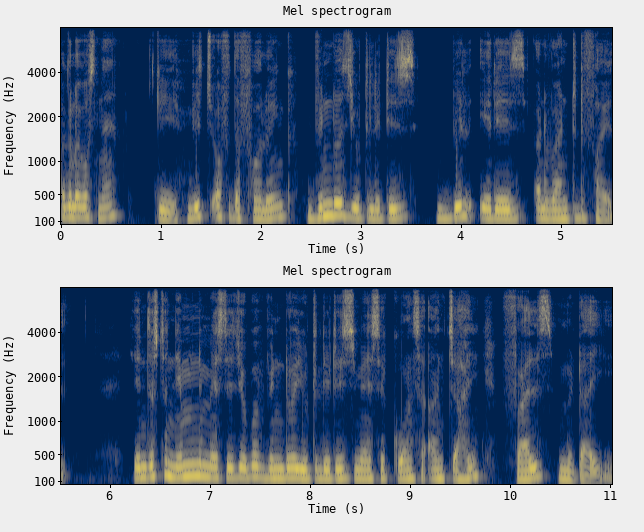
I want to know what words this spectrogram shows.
अगला क्वेश्चन है कि which of the following Windows utilities will erase unwanted file यानी दोस्तों, निम्न में से जो विंडो यूटिलिटीज में से कौन सा अनचाही फाइल्स मिटाएगी?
